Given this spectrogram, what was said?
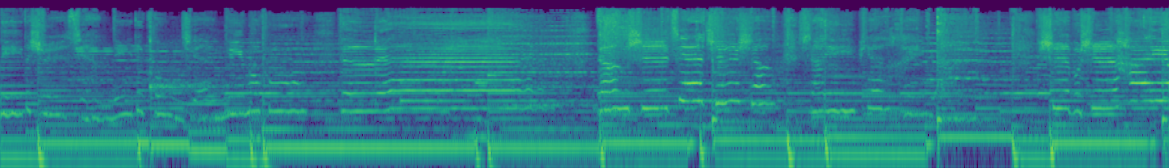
你的时间，你的空间，你模糊的脸。当世界只剩下一片黑暗，是不是还有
